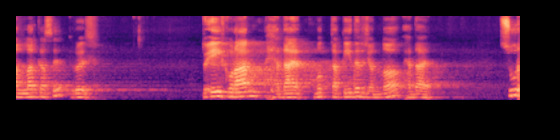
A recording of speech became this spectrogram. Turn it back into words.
আল্লাহর কাছে রয়েছে তো এই কোরআন হেদায়ত মুত্তাকিদের জন্য হেদায়ত। সুর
